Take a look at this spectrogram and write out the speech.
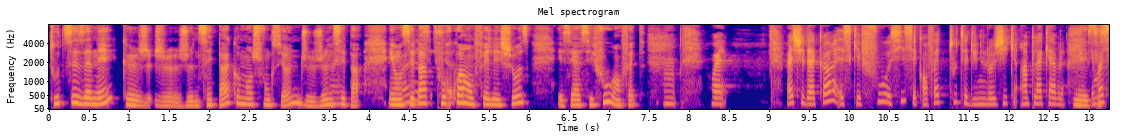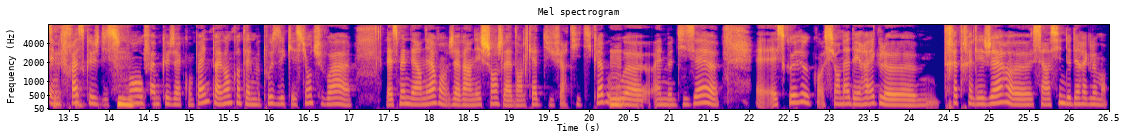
toutes ces années que je je je ne sais pas comment je fonctionne, je je ne sais pas» et on Ouais, sait pas ça. pourquoi on fait les choses et c'est assez fou, en fait. Mmh. Ouais. Ouais, je suis d'accord et ce qui est fou aussi, c'est qu'en fait, tout est d'une logique implacable Mais et moi, c'est une ça. phrase que je dis Mmh mh. souvent aux femmes que j'accompagne. Par exemple, quand elles me posent des questions, tu vois, la semaine dernière, j'avais un échange là dans le cadre du Fertility Club où, Mmh. heu, elles me disaient, heu: «E est-ce que si on a des règles, très, très légères, c'est un signe de dérèglement?»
